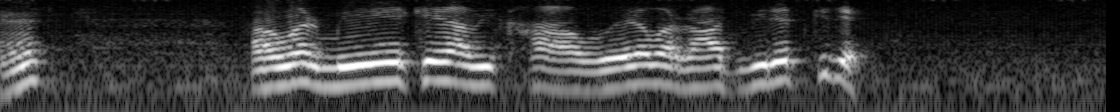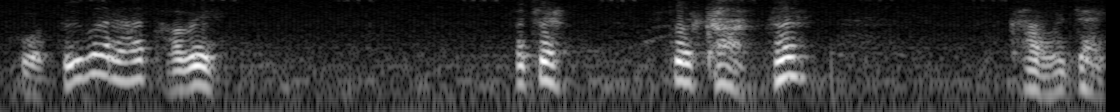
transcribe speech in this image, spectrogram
হ্যাঁ? আমার মেয়েকে আমি খাওয়াবো, এর আবার রাত বিরেত কি রে? কতই বা রাত হবে? আচ্ছা তোর খা হ্যাঁ? খা যাই।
